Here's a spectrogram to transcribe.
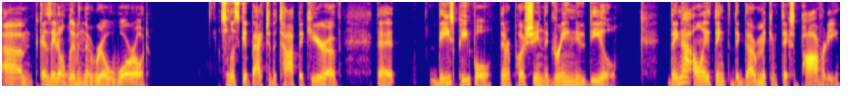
um, because they don't live in the real world. So let's get back to the topic here of that these people that are pushing the Green New Deal, they not only think that the government can fix poverty,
